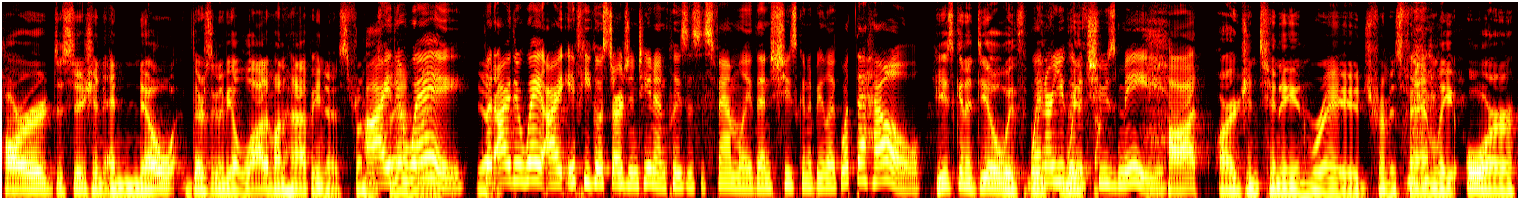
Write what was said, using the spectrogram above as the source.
hard decision, and no, there's going to be a lot of unhappiness from his either family. way Yeah. but either way I, if he goes to argentina and pleases his family then she's going to be like what the hell He's going to deal with when with- are you going to choose me hot Argentinian rage from his family or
